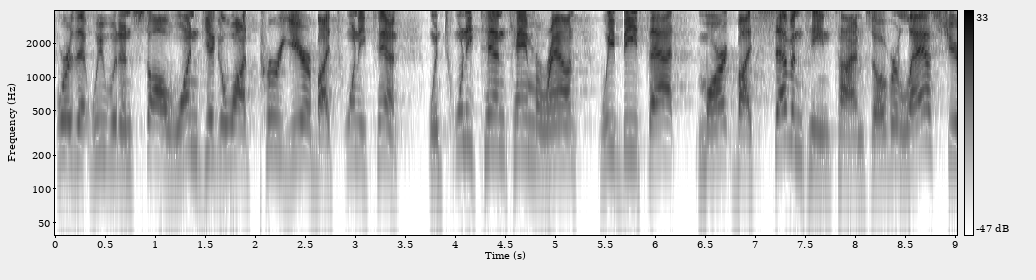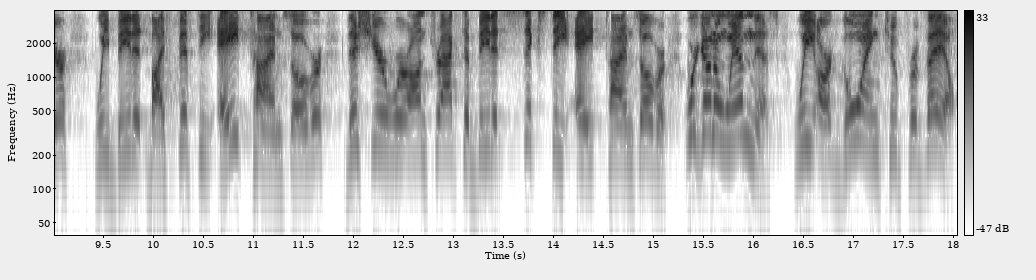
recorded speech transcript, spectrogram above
were that we would install one gigawatt per year by 2010. When 2010 came around, we beat that mark by 17 times over. Last year, we beat it by 58 times over. This year, we're on track to beat it 68 times over. We're going to win this. We are going to prevail.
